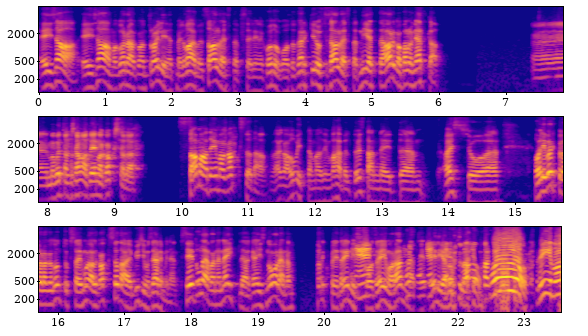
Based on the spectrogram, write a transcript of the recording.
ei saa, ei saa, ma korra kontrollin, et meil vahepeal salvestab selline kodukoodud värk, ilusti salvestab, nii et Argo, palun jätka. Äh, ma võtan sama teema kakssada. sama teema kakssada, väga huvitav, ma siin vahepeal tõstan neid äh, asju äh, oli võrkpallur, aga tuntuks sai mujal kakssada ja küsimus järgmine. see tulevane näitleja käis noorena võrkpallitrennis koos Reimo Randmäe ja Helja Rulla. Riivo!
